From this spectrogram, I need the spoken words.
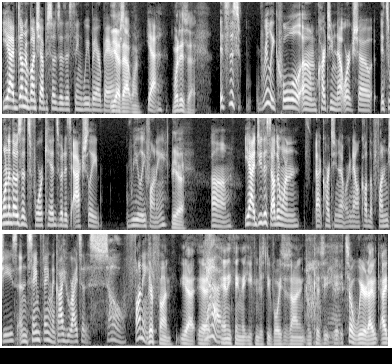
yeah, I've done a bunch of episodes of this thing, We Bear Bears. yeah, that one. Yeah. What is that? It's this really cool um, Cartoon Network show. It's one of those that's for kids, but it's actually really funny. Yeah. Um, yeah, I do this other one at Cartoon Network now called The Fungies, and same thing. The guy who writes it is so funny. They're fun. Yeah, yeah. Yeah. Oh, Anything that you can just do voices on because it, it's so weird. I, I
